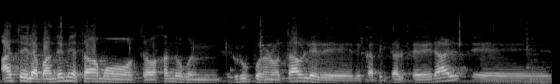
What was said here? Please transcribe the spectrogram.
Antes de la pandemia estábamos trabajando con el grupo Los Notables de, Capital Federal. Eh,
